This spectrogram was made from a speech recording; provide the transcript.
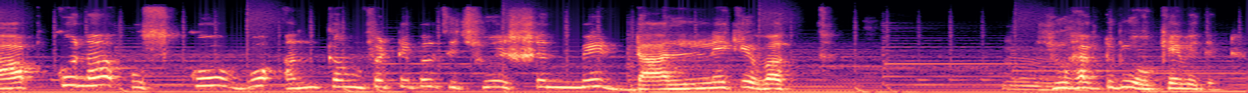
आपको ना उसको वो अनकंफर्टेबल सिचुएशन में डालने के वक्त you have to be okay with it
